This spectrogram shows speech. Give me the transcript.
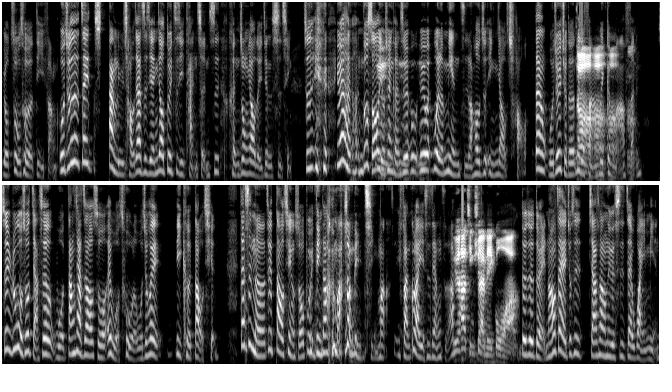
有做错的地方。我觉得在伴侣吵架之间，要对自己坦诚是很重要的一件事情。就是因为因为很很多时候有些人可能是因为为了面子，然后就硬要吵，但我就会觉得那个反而会更麻烦。所以如果说假设我当下知道说，哎，我错了，我就会立刻道歉。但是呢，这个道歉的时候不一定他会马上领情嘛，反过来也是这样子啊，因为他情绪还没过啊。对对对，然后再就是加上那个是在外面，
